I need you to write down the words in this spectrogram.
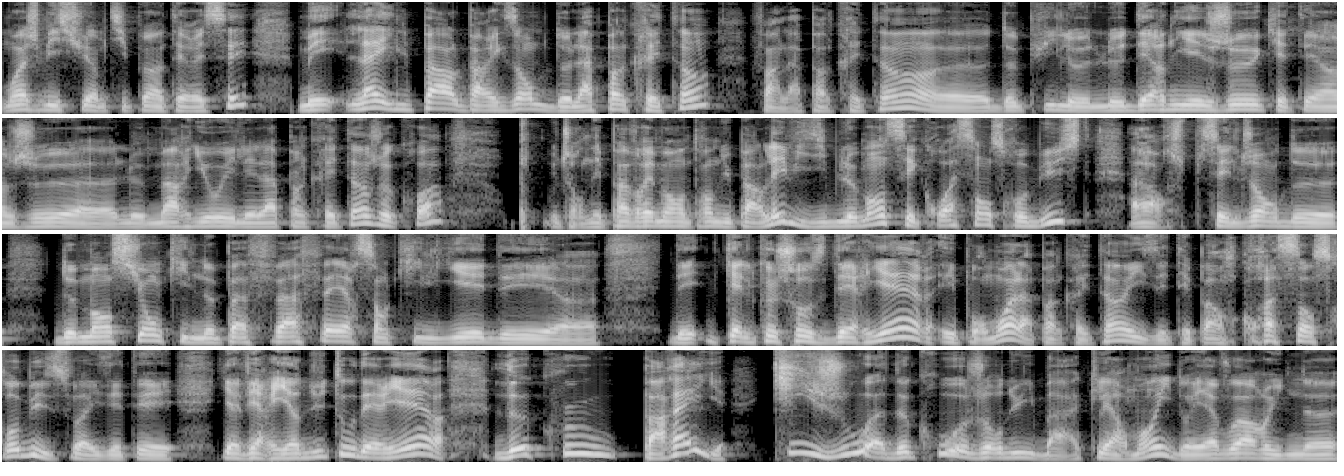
moi je m'y suis un petit peu intéressé. Mais là, il parle par exemple de lapin crétin, enfin lapin crétin euh, depuis le, dernier jeu qui était un jeu le Mario et les lapins crétins, je crois. J'en ai pas vraiment entendu parler. Visiblement, c'est croissance robuste. Alors c'est le genre de, de mention qu'ils ne peuvent pas faire sans qu'il y ait des, des quelque chose derrière. Et pour moi, lapin crétin, ils étaient pas en croissance robuste. ils étaient, il y avait rien du tout derrière. The Crew, pareil. Qui joue à The Crew aujourd'hui? Bah clairement, il doit y avoir une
